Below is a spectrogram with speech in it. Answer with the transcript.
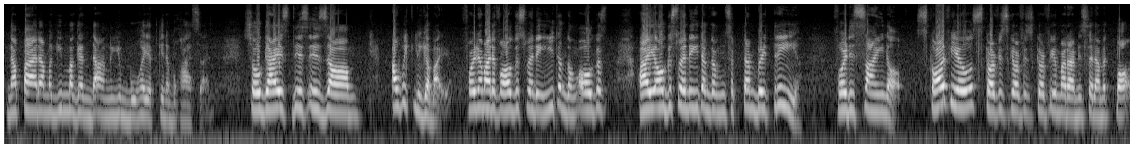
na para maging maganda ang iyong buhay at kinabukasan. So guys, this is um, a weekly gabay for the month of August 28 hanggang August, ay August 28 hanggang September 3 for the sign up. Scorpio, Scorpio, Scorpio, Scorpio, maraming salamat po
